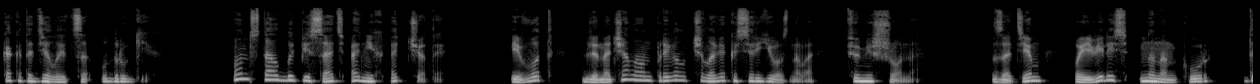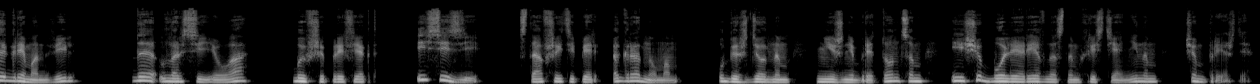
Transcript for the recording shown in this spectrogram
как это делается у других. Он стал бы писать о них отчеты. И вот для начала он привел человека серьезного, Фюмишона. Затем появились Нананкур, де Греманвиль, де Ларсиюа, бывший префект, и Сизи, ставший теперь агрономом, убежденным нижнебретонцем и еще более ревностным христианином, чем прежде.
